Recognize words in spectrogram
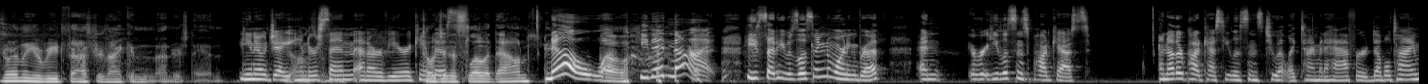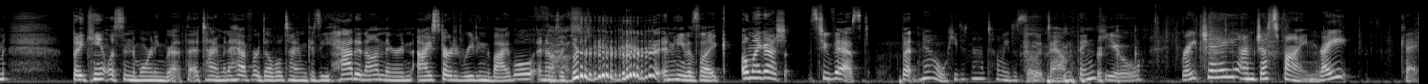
Normally you read faster than I can understand. You know Jay Anderson at our Viera Told you to campus. slow it down. No, oh. he did not. he said he was listening to Morning Breath, and or he listens to podcasts. Another podcast he listens to at like time and a half or double time, but he can't listen to Morning Breath at time and a half or double time because he had it on there, and I started reading the Bible, and I was like, and he was like, "Oh my gosh, it's too fast." But no, he did not tell me to slow it down. Thank you. Right, Jay? I'm just fine, right? Okay.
